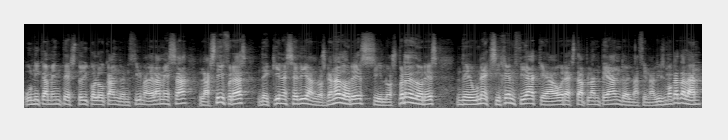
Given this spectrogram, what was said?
únicamente estoy colocando encima de la mesa las cifras de quiénes serían los ganadores y los perdedores de una exigencia que ahora está planteando el nacionalismo catalán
